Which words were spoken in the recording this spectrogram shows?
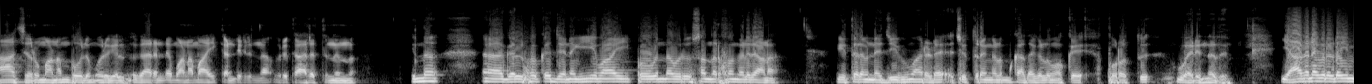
ആ ചെറുമണം പോലും ഒരു ഗൾഫുകാരന്റെ മണമായി കണ്ടിരുന്ന ഒരു കാലത്ത് നിന്ന് ഇന്ന് ഗൾഫൊക്കെ ജനകീയമായി പോകുന്ന ഒരു സന്ദർഭങ്ങളിലാണ് ഇത്തരം നജീബുമാരുടെ ചിത്രങ്ങളും കഥകളും ഒക്കെ പുറത്ത് വരുന്നത്. യാതനകളുടെയും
